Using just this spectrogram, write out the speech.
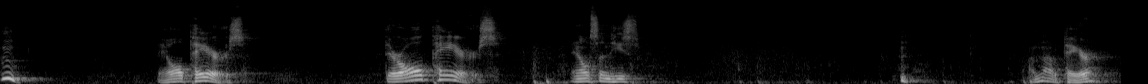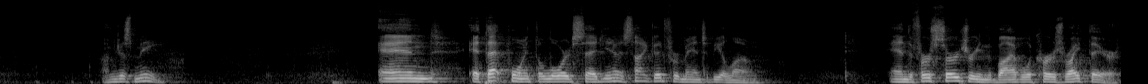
hmm, they all pairs. They're all pairs. And all of a sudden he's, hmm, I'm not a pair. I'm just me. And at that point, the Lord said, You know, it's not good for a man to be alone. And the first surgery in the Bible occurs right there,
